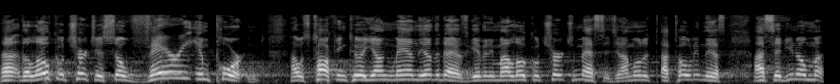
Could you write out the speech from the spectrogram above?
uh, the local church is so very important. I was talking to a young man the other day. I was giving him my local church message and I'm to, I told him this. I said, you know, my,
